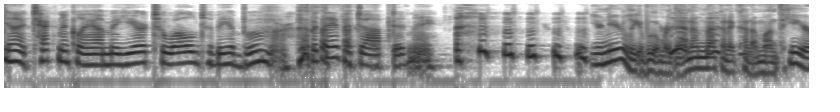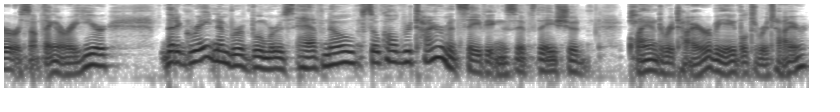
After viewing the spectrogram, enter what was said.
Yeah, technically, I'm a year too old to be a boomer, but they've adopted me. You're nearly a boomer then. I'm not going to cut a month here or something or a year. That a great number of boomers have no so called retirement savings if they should plan to retire or be able to retire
